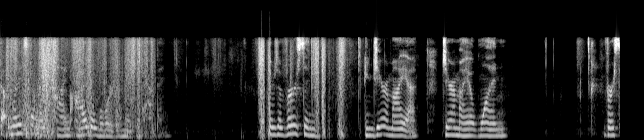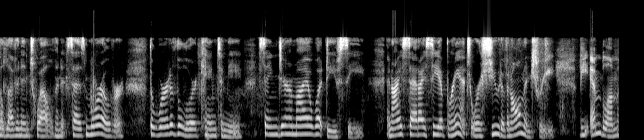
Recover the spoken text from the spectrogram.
that when it's the right time, I, the Lord, will make it happen. There's a verse in, in Jeremiah, Jeremiah 1, verse 11 and 12, and it says, Moreover, the word of the Lord came to me, saying, Jeremiah, what do you see? And I said, I see a branch or a shoot of an almond tree, the emblem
